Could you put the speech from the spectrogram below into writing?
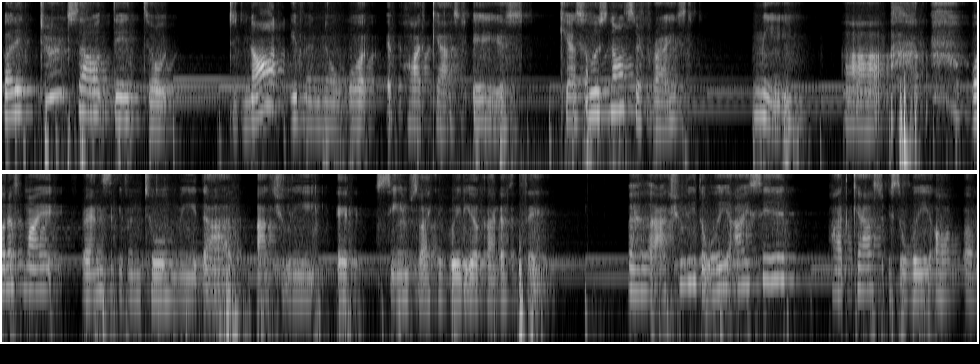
But it turns out they don't did not even know what a podcast is. Guess who's not surprised? Me. Uh, one of my friends even told me that actually it seems like a radio kind of thing. Well, actually, the way I see it, podcast is a way of um,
